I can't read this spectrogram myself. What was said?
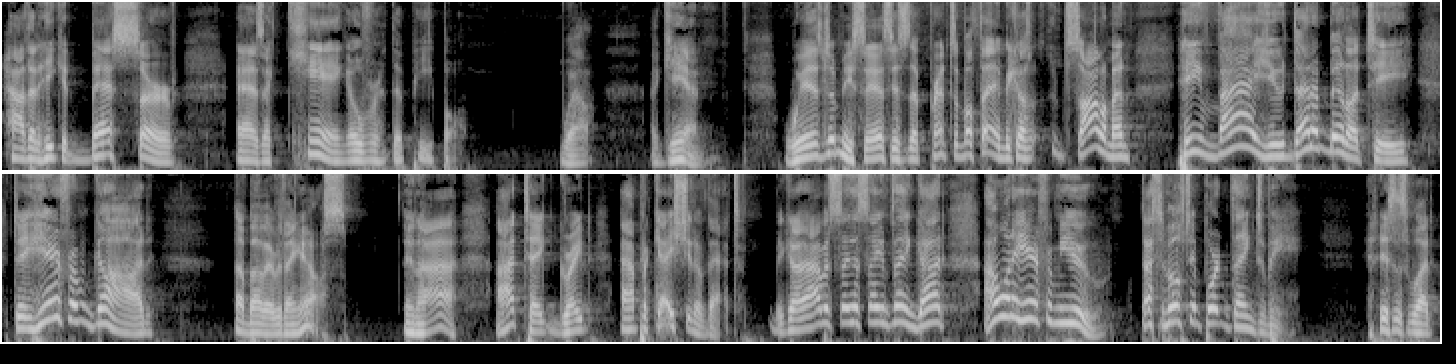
how that he could best serve as a king over the people. Well, again, wisdom, he says, is the principal thing because Solomon, he valued that ability to hear from God above everything else. And I, I take great application of that because I would say the same thing. God, I want to hear from you. That's the most important thing to me. And this is what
